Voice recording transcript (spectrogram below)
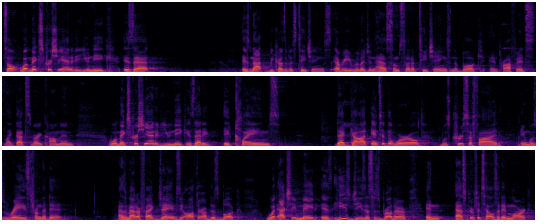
So, what makes Christianity unique is that it's not because of its teachings. Every religion has some set of teachings in the book and prophets, like that's very common. What makes Christianity unique is that it, it claims that God entered the world, was crucified, and was raised from the dead. As a matter of fact, James, the author of this book, what actually made is he's Jesus' brother, and as scripture tells it in Mark,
